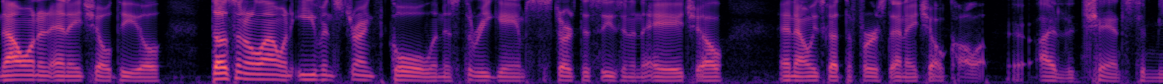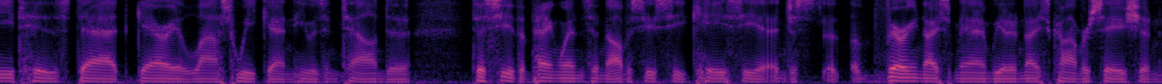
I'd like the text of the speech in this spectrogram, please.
now on an NHL deal. Doesn't allow an even strength goal in his three games to start the season in the AHL, and now he's got the first NHL call up. I had the chance to meet his dad, Gary, last weekend. He was in town to to see the Penguins and obviously see Casey, and just a, a very nice man. We had a nice conversation,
